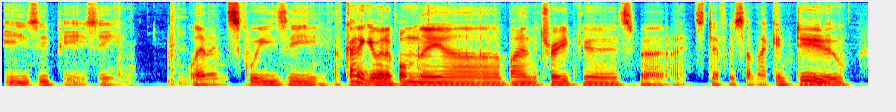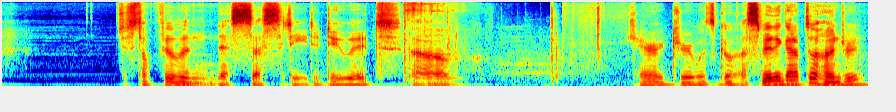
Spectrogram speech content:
Easy peasy. Lemon squeezy. I've kind of given up on the uh, buying the trade goods, but it's definitely something I can do. Just don't feel the necessity to do it. Um, character, what's going on? Smithing got up to 100. And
